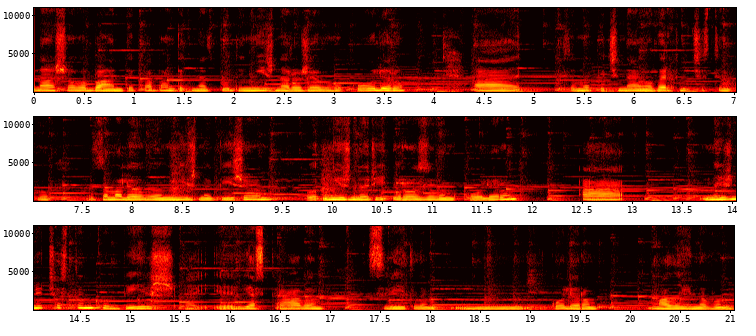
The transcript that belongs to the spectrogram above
нашого бантика. Бантик у нас буде ніжно-рожевого кольору. Тому починаємо верхню частинку замальовуємо ніжно-біжевим, ніжно-розовим кольором, а нижню частинку більш яскравим, світлим кольором малиновим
